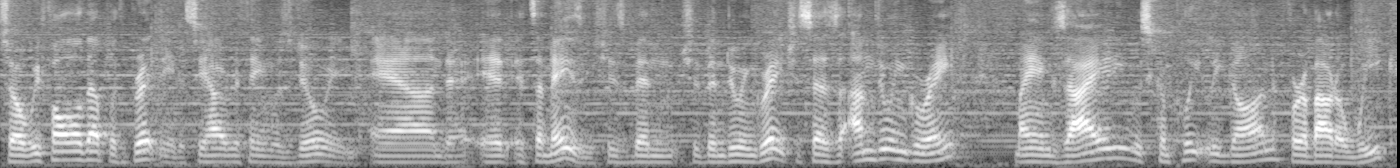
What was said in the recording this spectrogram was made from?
So we followed up with Brittany to see how everything was doing, and it, it's amazing. She's been she's been doing great. She says, "I'm doing great. My anxiety was completely gone for about a week.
